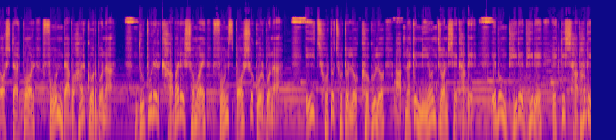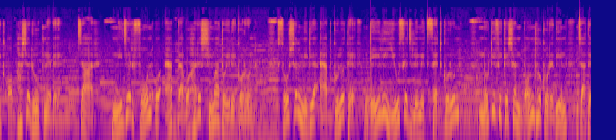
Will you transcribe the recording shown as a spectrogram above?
দশটার পর ফোন ব্যবহার করব না। দুপুরের খাবারের সময় ফোন স্পর্শ করব না। এই ছোট ছোট লক্ষ্যগুলো আপনাকে নিয়ন্ত্রণ শেখাবে এবং ধীরে ধীরে একটি স্বাভাবিক অভ্যাসে রূপ নেবে। চার নিজের ফোন ও অ্যাপ ব্যবহারে সীমা তৈরি করুন। সোশ্যাল মিডিয়া অ্যাপগুলোতে ডেইলি ইউসেজ লিমিট সেট করুন। নোটিফিকেশন বন্ধ করে দিন যাতে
